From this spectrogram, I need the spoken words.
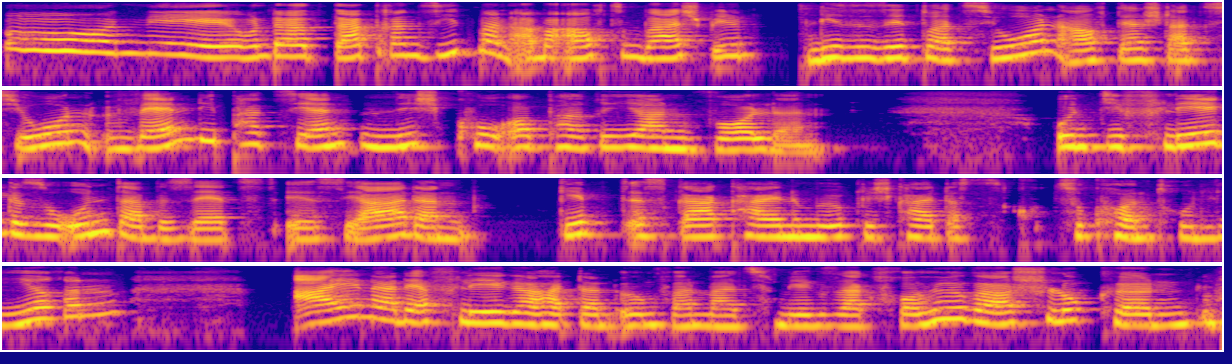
oh nee, und da, daran sieht man aber auch zum Beispiel diese Situation auf der Station, wenn die Patienten nicht kooperieren wollen und die Pflege so unterbesetzt ist, ja, dann gibt es gar keine Möglichkeit, das zu kontrollieren. Einer der Pfleger hat dann irgendwann mal zu mir gesagt, Frau Höger, schlucken,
